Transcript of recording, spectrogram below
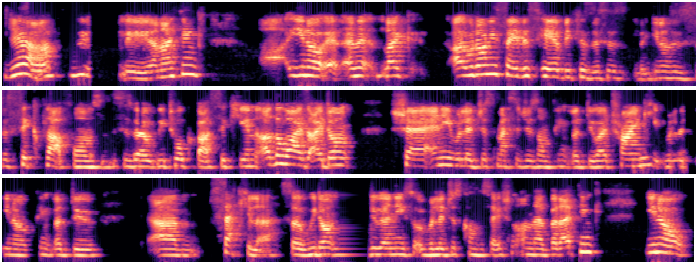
Yeah, so, absolutely. And I think, uh, you know, and it, like I would only say this here because this is you know this is a Sikh platform, so this is where we talk about Sikhi. And otherwise, I don't share any religious messages on Pink Laddu. I try and mm-hmm. keep you know Pink Laddu um, secular, so we don't do any sort of religious conversation on there. But I think you know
